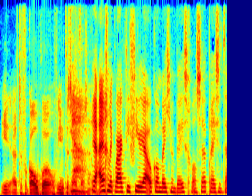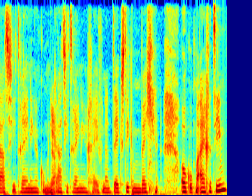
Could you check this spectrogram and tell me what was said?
in- eh, te verkopen of in te zetten. Ja, zeg ja, maar. eigenlijk waar ik die vier jaar ook al een beetje mee bezig was. Hè? Presentatietrainingen, communicatietrainingen geven. En dat deed ik stiekem een beetje ook op mijn eigen team.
